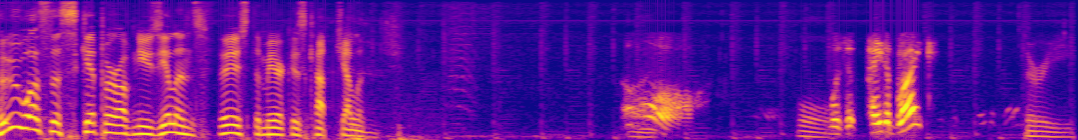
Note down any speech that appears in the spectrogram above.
Who was the skipper of New Zealand's first America's Cup challenge? Oh, Four, was it Peter Blake? three.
